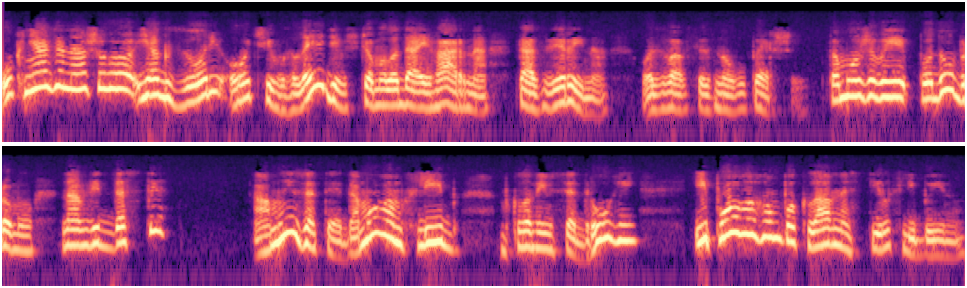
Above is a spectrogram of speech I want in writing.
У князя нашого, як зорі, очі вгледів, що молода й гарна та звірина, озвався знову перший. То, може, ви по-доброму нам віддасте? А ми за те дамо вам хліб, вклонився другий і повагом поклав на стіл хлібину.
